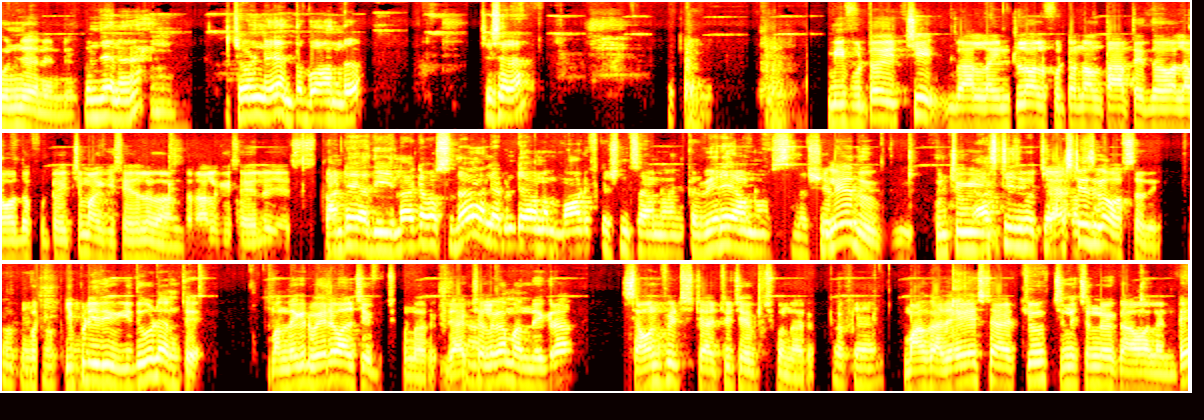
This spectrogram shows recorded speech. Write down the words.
పుంజేనండి. పుంజేనా? చూడండి ఎంత బాగుందో. చూసారా. మీ ఫోటో ఇచ్చి వాళ్ళ ఇంట్లో వాళ్ళ ఫోటో వాళ్ళ తాతయ్యదో వాళ్ళ ఎవరిదో ఫోటో ఇచ్చి మాకు ఈ సైజ్లో కావాలంటారు. వాళ్ళకి ఈ సైజ్లో చేస్తాం. అంటే అది ఇలాగే వస్తుందా? లేకుంటే ఏమైనా మోడిఫికేషన్స్ ఏమైనా ఇంకా వేరే ఏమైనా వస్తుందా? లేదు. కొంచెం వచ్చే యాస్టీస్గా వస్తది. ఓకే ఇప్పుడు ఇది ఇది కూడా అంతే. మన దగ్గర వేరే వాళ్ళు చేపించుకున్నారు ఇది యాక్చువల్గా మన దగ్గర సెవెన్ ఫీట్ స్టాచ్యూ చేపించుకున్నారు ఓకే. మాకు అదే స్టాచ్యూ చిన్న చిన్నవి కావాలంటే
